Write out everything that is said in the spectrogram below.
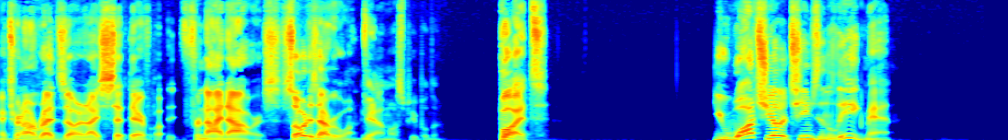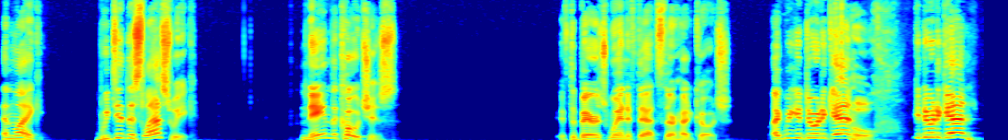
I turn on Red Zone and I sit there for, for nine hours. So does everyone. Yeah, most people do. But you watch the other teams in the league, man. And like, we did this last week. Name the coaches. If the Bears win, if that's their head coach. Like, we could do it again. Oh. We could do it again.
